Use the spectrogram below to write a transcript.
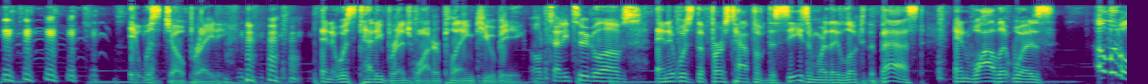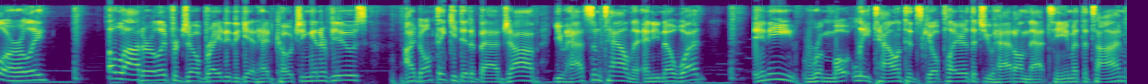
it was Joe Brady. and it was Teddy Bridgewater playing QB. Old Teddy Two Gloves. And it was the first half of the season where they looked the best. And while it was a little early, a lot early for Joe Brady to get head coaching interviews, I don't think he did a bad job. You had some talent. And you know what? Any remotely talented skill player that you had on that team at the time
